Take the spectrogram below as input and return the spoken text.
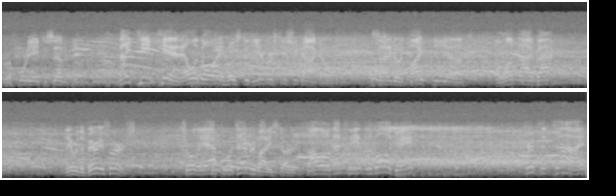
for a 48 to 7 game. 1910, Illinois hosted the University of Chicago and decided to invite the uh, alumni back. And they were the very first. Shortly afterwards, everybody started to follow, and that's the end of the ball game. Crimson Tide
